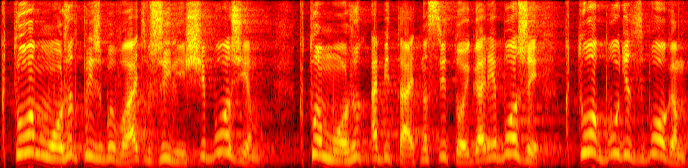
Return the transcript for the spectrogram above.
кто может пребывать в жилище Божьем? Кто может обитать на святой горе Божией? Кто будет с Богом?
